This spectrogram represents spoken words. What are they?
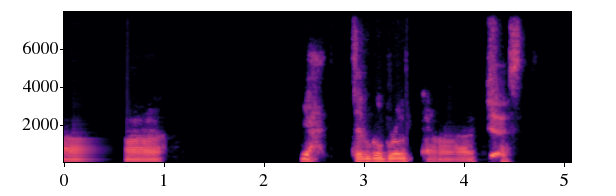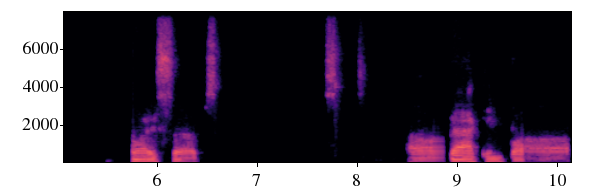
Uh, uh, yeah, typical bro. Uh, yeah. chest, triceps, uh, back and uh,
